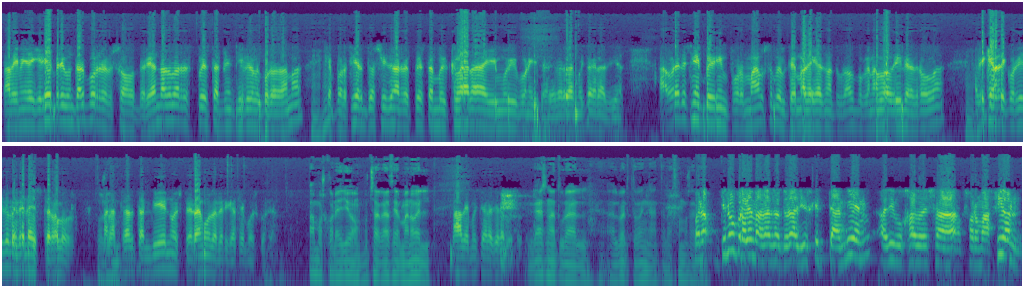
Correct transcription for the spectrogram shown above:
Vale, mire, quería preguntar por Repsol, pero ya han dado la respuesta al principio del programa, que por cierto ha sido una respuesta muy clara y muy bonita, de verdad, muchas gracias. Ahora que si me pueden informar sobre el tema de gas natural, porque han hablado de Iberdrola, así que ha recorrido le den a este valor. Para entrar también, o esperamos a ver qué hacemos con él. Vamos con ello. Muchas gracias, Manuel. Vale, muchas gracias a. Gas natural. Alberto, venga, te dejamos aquí. Bueno, tiene un problema gas natural y es que también ha dibujado esa formación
